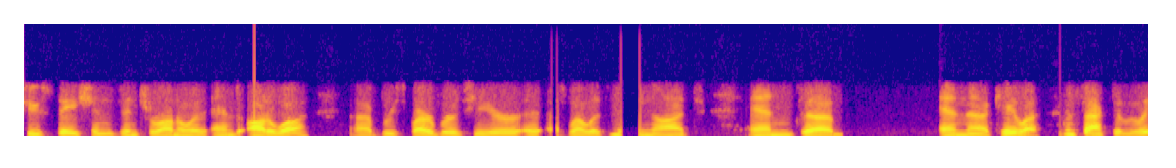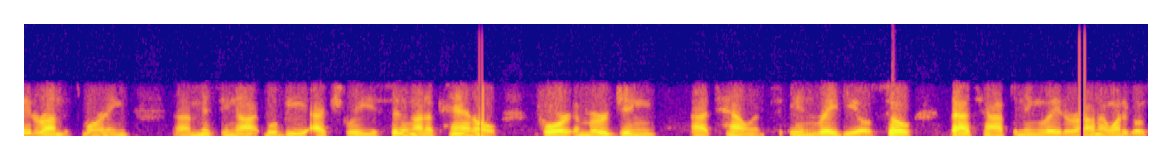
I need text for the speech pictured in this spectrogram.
two stations in Toronto and Ottawa. Uh, Bruce Barber is here, uh, as well as Missy Knott and uh, and uh, Kayla. In fact, later on this morning, uh, Missy Knott will be actually sitting on a panel for emerging uh, talent in radio. So that's happening later on. I want to go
